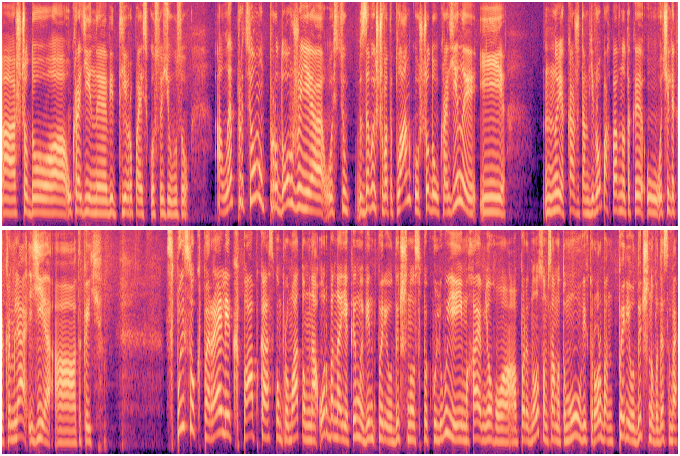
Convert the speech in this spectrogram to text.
е, щодо України від Європейського Союзу. Але при цьому продовжує ось цю завищувати планку щодо України і. Ну, як кажуть, там в Європах, певно, таки у очільника Кремля є а, такий список, перелік, папка з компроматом на Орбана, якими він періодично спекулює і махає в нього перед носом. Саме тому Віктор Орбан періодично веде себе.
